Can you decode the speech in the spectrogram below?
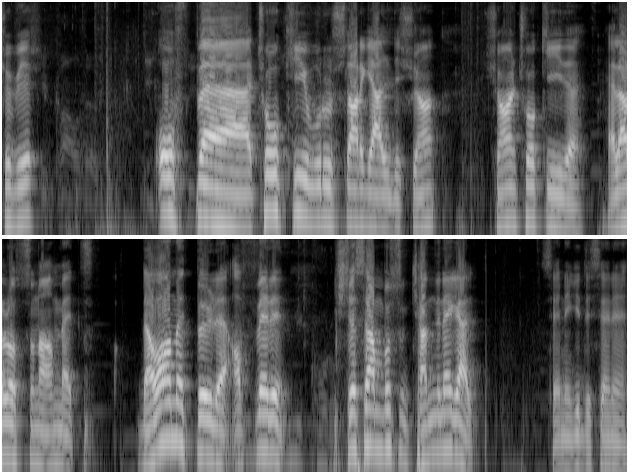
Şu bir. Of be çok iyi vuruşlar geldi şu an. Şu an çok iyiydi. Helal olsun Ahmet. Devam et böyle aferin. İşte sen busun kendine gel. Seni gidi seni.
